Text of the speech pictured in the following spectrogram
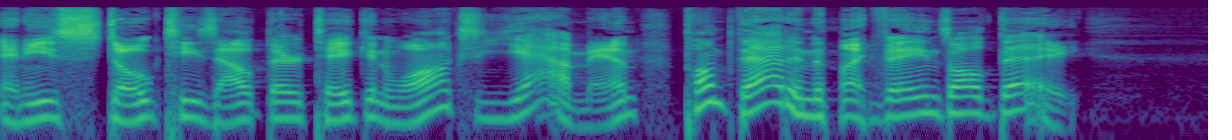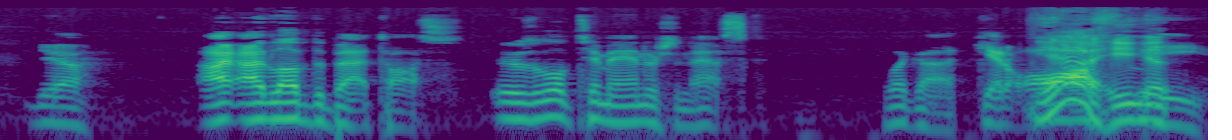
and he's stoked he's out there taking walks. Yeah, man. Pump that into my veins all day. Yeah. I, I love the bat toss. It was a little Tim Anderson esque. Like a get off Yeah, he, uh.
